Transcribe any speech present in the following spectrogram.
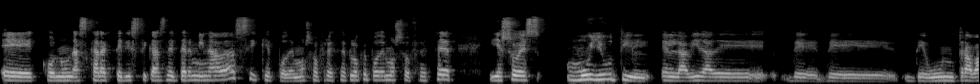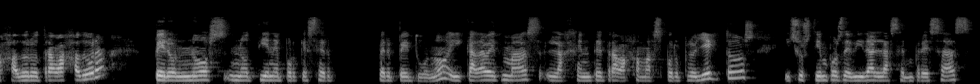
eh, con unas características determinadas y que podemos ofrecer lo que podemos ofrecer. Y eso es muy útil en la vida de, de, un trabajador o trabajadora, pero no, no, tiene por qué ser perpetuo, ¿no? Y cada vez más la gente trabaja más por proyectos y sus tiempos de vida en las empresas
